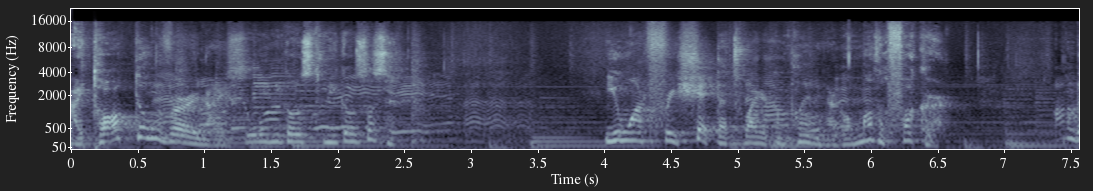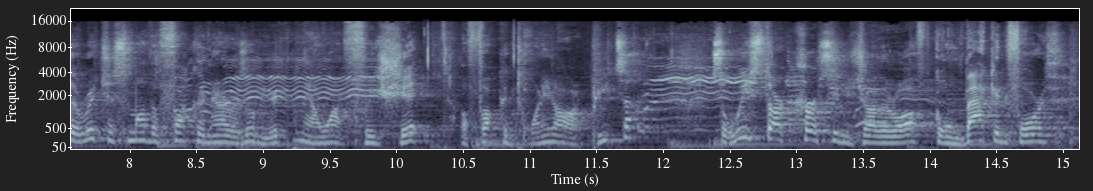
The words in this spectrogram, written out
I talked to him very nicely, and he goes to me, he goes, listen, you want free shit, that's why you're complaining. I go, motherfucker. I'm the richest motherfucker in Arizona. You're telling me I want free shit? A fucking $20 pizza? So we start cursing each other off, going back and forth.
